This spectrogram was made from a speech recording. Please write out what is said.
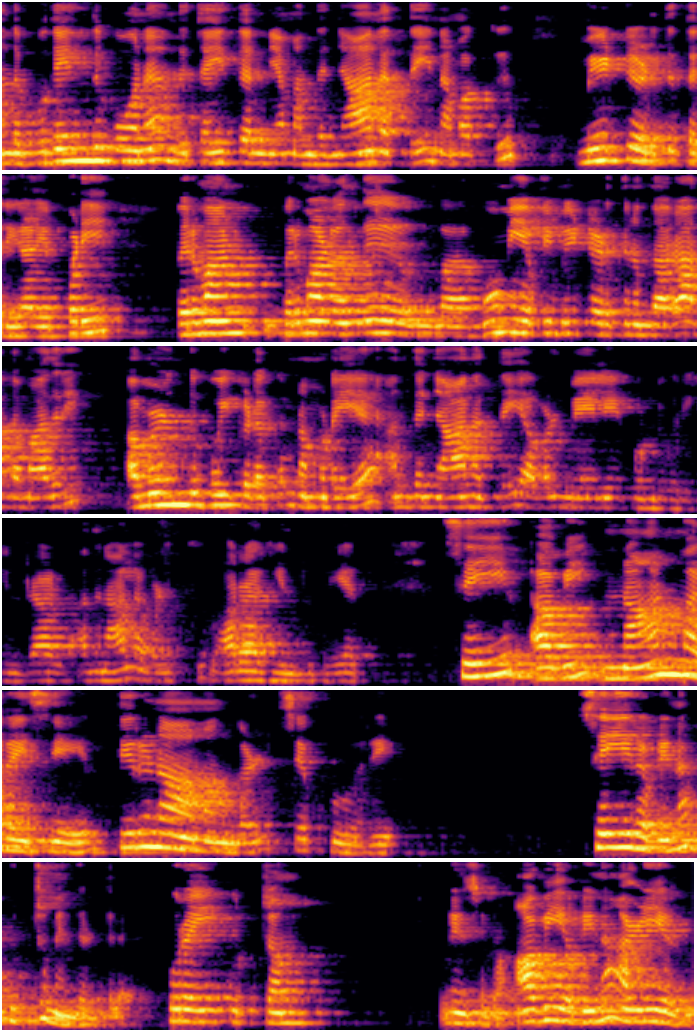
அந்த புதைந்து போன அந்த சைத்தன்யம் அந்த ஞானத்தை நமக்கு மீட்டு எடுத்து தருகிறார் எப்படி பெருமான் பெருமாள் வந்து பூமி பூமியை எப்படி மீட்டு எடுத்துன்னு வந்தாரோ அந்த மாதிரி அமிழ்ந்து போய் கிடக்கும் நம்முடைய அந்த ஞானத்தை அவள் மேலே கொண்டு வருகின்றாள். அதனால் அவளுக்கு வாராகி என்று பெயர். செயிர் அவி நான்மறை சேர் திருநாமங்கள் செப்புவரே. செயிர் அப்படின்னா குற்றம் இந்த இடத்துல. குறை குற்றம் அப்படின்னு சொல்கிறோம் அவி அப்படின்னா அழியிறது.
